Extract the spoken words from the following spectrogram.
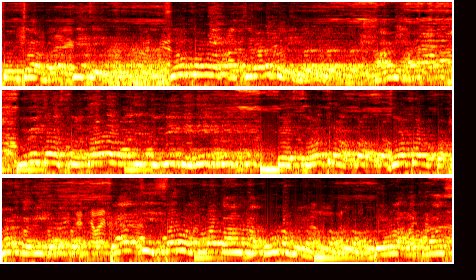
तुमच्या भक्तीचे जो कोणी आचरण करी आणि तुम्ही ज्या स्तोत्राने माझी तुझी केली. ते स्तोत्र जो कोण पठण करी त्याची सर्व मनोकामना पूर्ण होईल. तेव्हा आपणास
